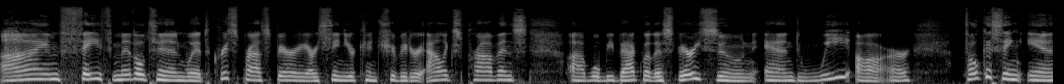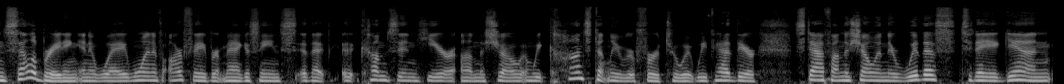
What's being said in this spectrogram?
I'm Faith Middleton with Chris Prosperi, our senior contributor. Alex Province uh, will be back with us very soon, and we are focusing in celebrating in a way one of our favorite magazines that uh, comes in here on the show and we constantly refer to it we've had their staff on the show and they're with us today again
